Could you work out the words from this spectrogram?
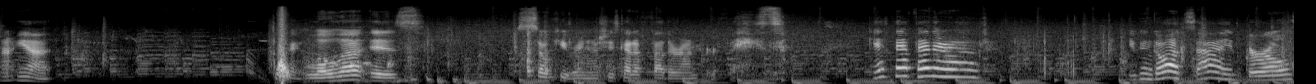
Not yet. Okay, Lola is so cute right now. She's got a feather on her face. Get that feather out. You can go outside, girls.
